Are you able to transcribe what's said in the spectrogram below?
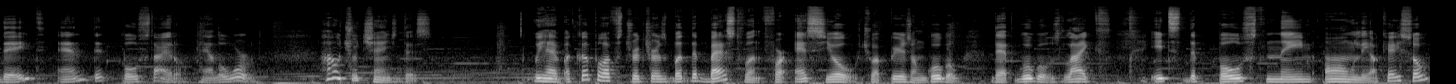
date, and the post title, Hello World. How to change this? We have a couple of structures, but the best one for SEO to appear on Google that Google's likes, it's the post name only, okay? So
